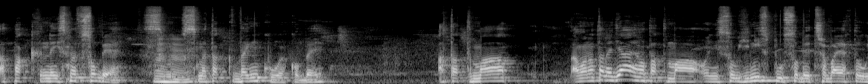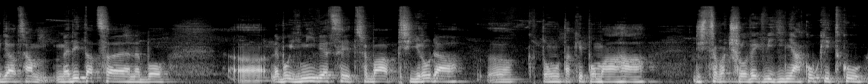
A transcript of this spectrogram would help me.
A pak nejsme v sobě. Mm. Jsme tak venku, jakoby. A ta tma, a ona to nedělá jenom ta tma, oni jsou jiný způsoby, třeba jak to udělat, třeba meditace nebo, eh, nebo jiné věci, třeba příroda eh, k tomu taky pomáhá. Když třeba člověk vidí nějakou kitku,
